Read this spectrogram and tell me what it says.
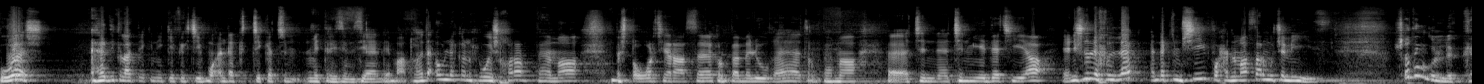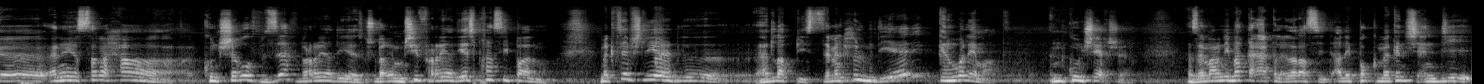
واش هذيك la technique effectivement انك كنتي كت maîtriser مزيان les maths وهذا اولا كانوا حوايج أخرى ربما باش طورتي راسك ربما لغات ربما آه، تن- تنمية ذاتية. يعني شنو اللي خلاك انك تمشي في واحد المسار متميز؟ اش غادي نقول لك؟ آه، أنا الصراحة كنت شغوف بزاف بالرياضيات كنت باغي نمشي في الرياضيات principalement ما كتبش لي هاد هاد la piste زعما الحلم ديالي كان هو les maths. نكون chercheur زعما راني باقي عاقل على راسي. على l'époque ما كانش عندي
